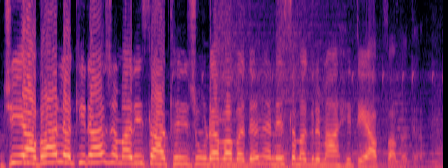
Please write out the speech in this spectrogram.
જી. આભાર લખીરાજ. અમારી સાથે જોડાવા બદલ અને સમગ્ર માહિતી આપવા બદલ.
